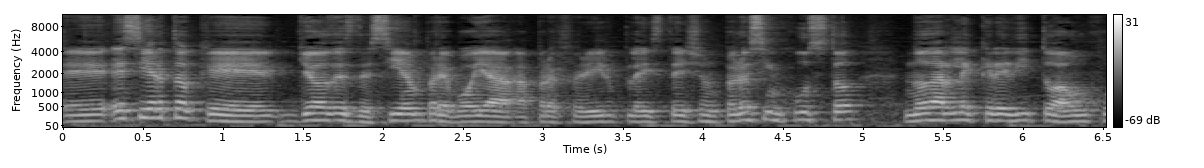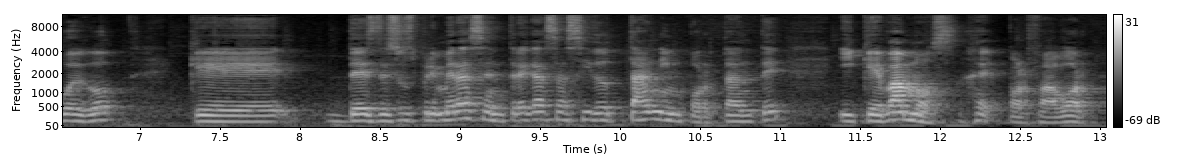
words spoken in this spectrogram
Eh, es cierto que yo desde siempre voy a, preferir PlayStation, pero es injusto no darle crédito a un juego que desde sus primeras entregas ha sido tan importante y que vamos, por favor,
